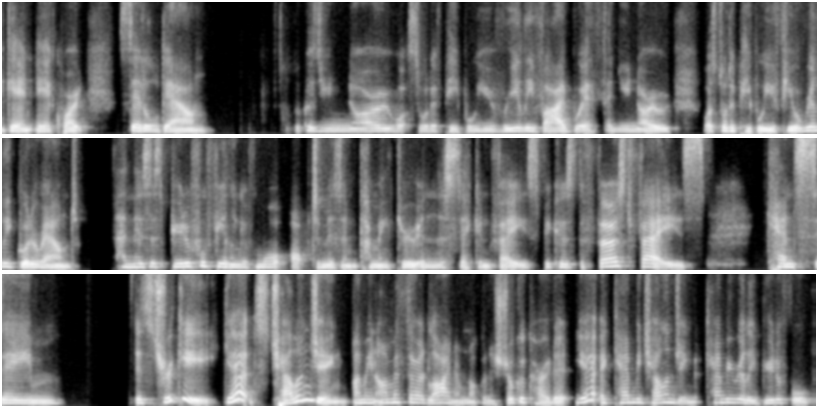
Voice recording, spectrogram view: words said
again, air quote, settle down because you know what sort of people you really vibe with and you know what sort of people you feel really good around. And there's this beautiful feeling of more optimism coming through in the second phase because the first phase can seem it's tricky. Yeah, it's challenging. I mean, I'm a third line. I'm not going to sugarcoat it. Yeah, it can be challenging. It can be really beautiful,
